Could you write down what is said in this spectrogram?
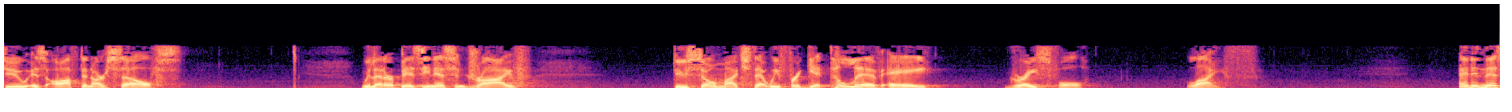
to is often ourselves. We let our busyness and drive do so much that we forget to live a graceful life. And in this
